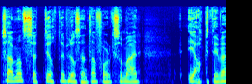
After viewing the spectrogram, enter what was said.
så er man 70-80 av folk som er i aktive.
